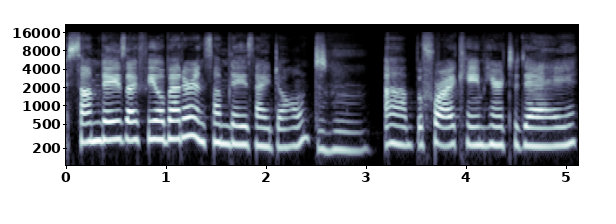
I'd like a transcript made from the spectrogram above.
some days I feel better and some days I don't. Mhm. Um, before I came here today,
